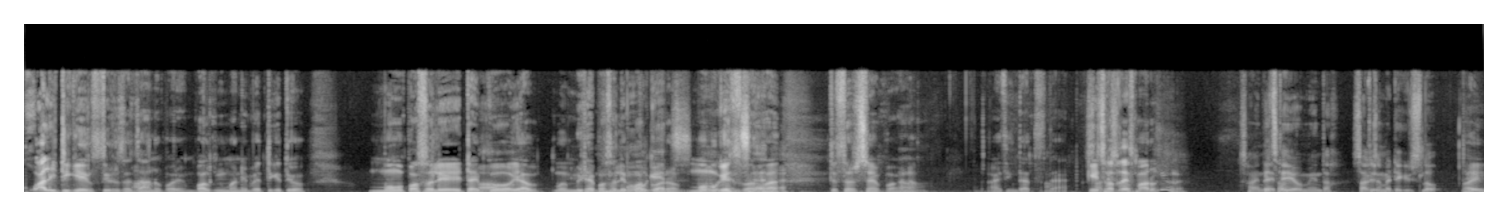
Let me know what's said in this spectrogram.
क्वालिटी गेम्सतिर चाहिँ जानु पऱ्यो बल्किङ भन्ने बित्तिकै त्यो मोमो पसलले टाइपको या मिठाई पसलले मोमो बल्क गरेर मोमो गेम्स. भरमा त्यसरी चाहिँ भएन। आई थिङ्क द्याट्स द्याट के छ त। यसमा अरू के होला छैन? त्यही हो मेन त। सकेसम्म टेक इट स्लो है?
